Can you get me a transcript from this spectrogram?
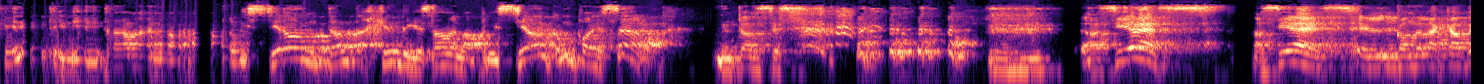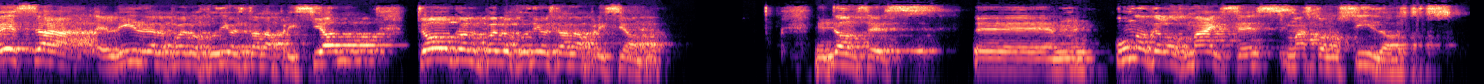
Gente que estaba en la prisión, tanta gente que estaba en la prisión, ¿cómo puede ser? Entonces, así es, así es. cuando la cabeza, el líder del pueblo judío está en la prisión, todo el pueblo judío está en la prisión. Entonces, eh, uno de los maíces más conocidos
